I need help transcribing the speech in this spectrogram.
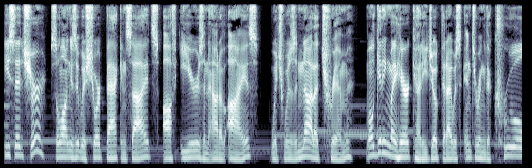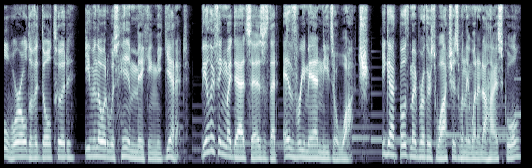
He said sure, so long as it was short back and sides, off ears and out of eyes, which was not a trim. While getting my hair cut, he joked that I was entering the cruel world of adulthood even though it was him making me get it. The other thing my dad says is that every man needs a watch. He got both my brothers watches when they went into high school,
